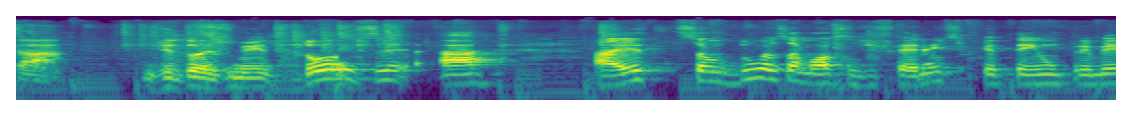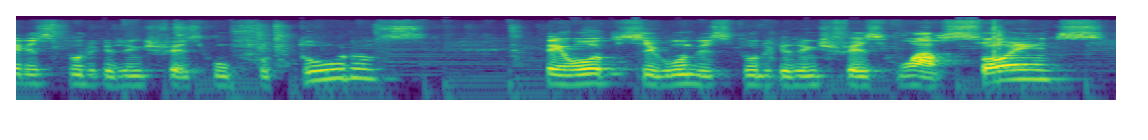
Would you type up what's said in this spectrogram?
Tá. De 2012 a. Aí são duas amostras diferentes, porque tem um primeiro estudo que a gente fez com futuros, tem outro segundo estudo que a gente fez com ações.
